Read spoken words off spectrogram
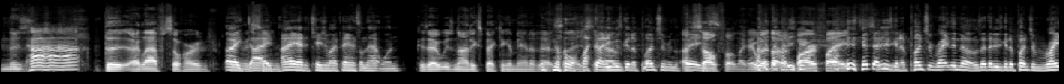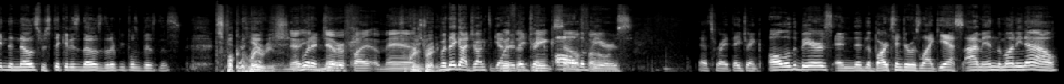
And there's Ha ha ha! the I laughed so hard. I died. I had to change my pants on that one. because I was not expecting a man of that No, size. I to thought he was gonna punch him in the a face. A cell phone. Like I, I thought a he- bar fight. I thought he was gonna punch him right in the nose. I thought he was gonna punch him right in the nose for sticking his nose in other people's business. It's fucking hilarious. Ne- What a you never jerk. fight a man. But they got drunk together. With a they drank pink all cell the phone. beers. That's right. They drank all of the beers, and then the bartender was like, "Yes, I'm in the money now.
